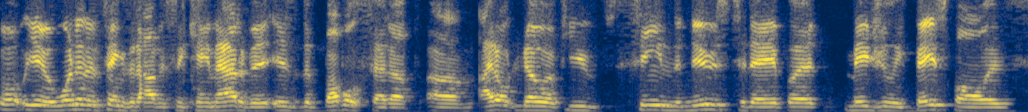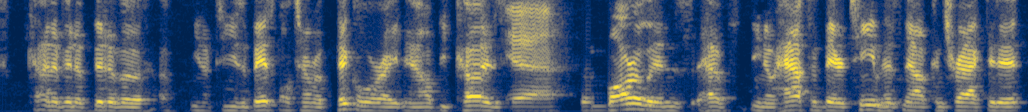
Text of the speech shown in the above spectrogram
Well, you know, one of the things that obviously came out of it is the bubble setup. Um, I don't know if you've seen the news today, but Major League Baseball is kind of in a bit of a, you know, to use a baseball term, a pickle right now because yeah. the Marlins have, you know, half of their team has now contracted it,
